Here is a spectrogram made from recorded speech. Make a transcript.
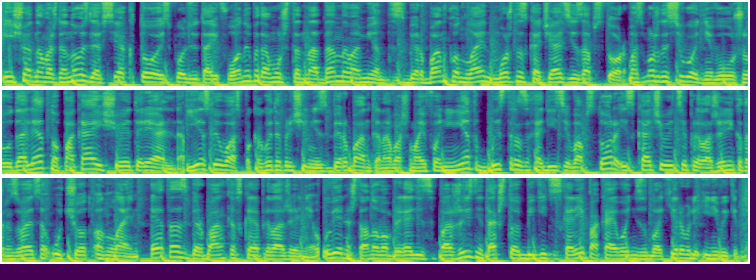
И еще одна важная новость для всех, кто использует айфоны, потому что на данный момент Сбербанк онлайн можно скачать из App Store. Возможно, сегодня его уже удалят, но пока еще это реально. Если у вас по какой-то причине Сбербанка на вашем айфоне нет, быстро заходите в App Store и скачивайте приложение, которое называется «Учет онлайн». Это сбербанковское приложение. Уверен, что оно вам пригодится по жизни, так что бегите скорее, пока его не заблокировали и не выкинули.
